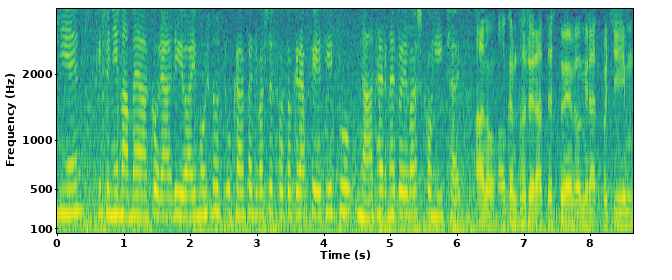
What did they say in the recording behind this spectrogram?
fotografovanie, keďže nemáme ako rádio aj možnosť ukázať vaše fotografie, tie sú nádherné, to je váš koníček. Áno, okrem toho, že rád cestujem, veľmi rád fotím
